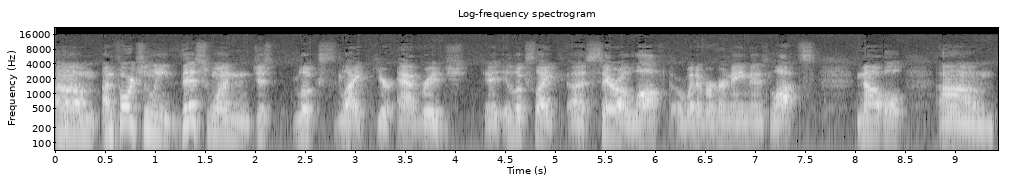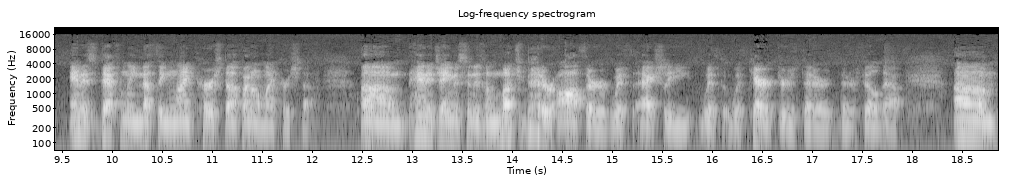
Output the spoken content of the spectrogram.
Um, unfortunately, this one just looks like your average it, looks like uh, Sarah Loft or whatever her name is, Lot's novel, um, and it's definitely nothing like her stuff. I don't like her stuff. Um, Hanna Jameson is a much better author with actually with with characters that are that are filled out. Um,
